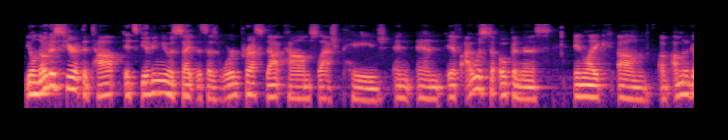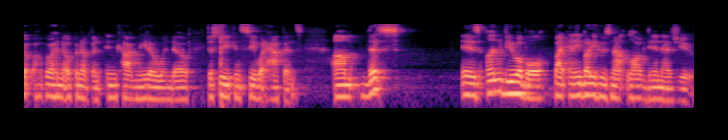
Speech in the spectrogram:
You'll notice here at the top, it's giving you a site that says wordpress.com slash page. And, and if I was to open this in like, um, I'm gonna go, go ahead and open up an incognito window just so you can see what happens. Um, this is unviewable by anybody who's not logged in as you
